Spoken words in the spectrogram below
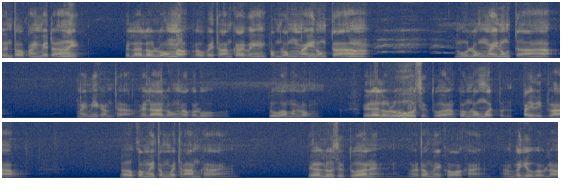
อื่นตอบให้ไม่ได้ เวลาเราหลงเราไปถามใครไหมผมหลงไหมหลงตา หนูหลงไหมหลงตา ไม่มีคำถาม เวลาหลงเราก็รู้รู้ว่ามันหลง เวลาเรารู้สึกตัวความหลงหมดไปหรือเปล่า เราก็ไม่ต้องไปถามใครเวลารู้สึกตัวเนะ่ยเราต้องไม่ขอใครมันก็อยู่กับเรา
